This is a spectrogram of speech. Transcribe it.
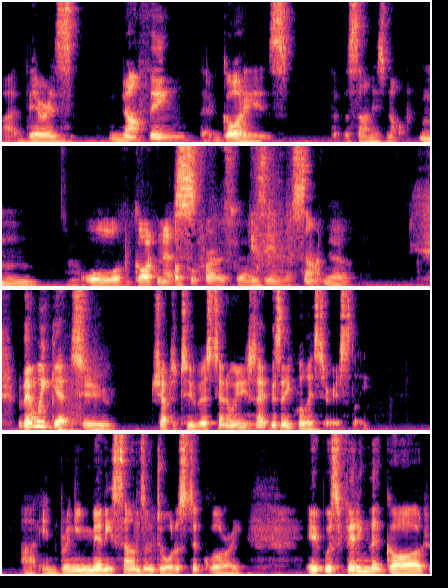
Uh, there is nothing that God is that the Son is not. Mm. All of Godness phrase. Yeah. is in the Son. yeah. But then we get to chapter 2, verse 10, and we need to take this equally seriously. Uh, in bringing many sons and daughters to glory, it was fitting that God,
